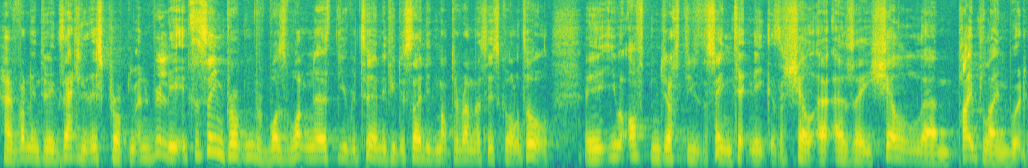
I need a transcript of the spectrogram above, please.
have run into exactly this problem. And really, it's the same problem of was what on earth do you return if you decided not to run the syscall at all? I you often just use the same technique as a shell uh, as a shell um, pipeline would,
